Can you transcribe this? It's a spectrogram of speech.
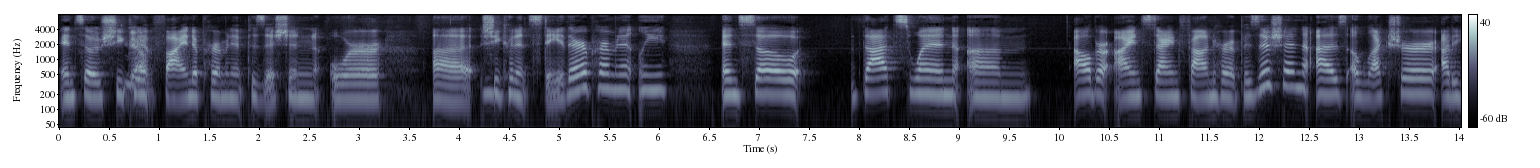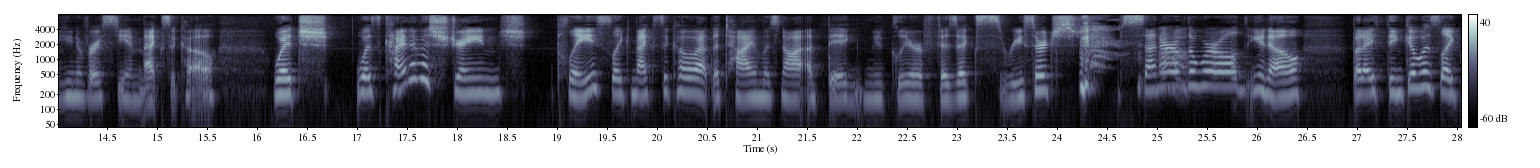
And so she couldn't find a permanent position or uh, she couldn't stay there permanently. And so that's when um, Albert Einstein found her a position as a lecturer at a university in Mexico, which was kind of a strange place. Like, Mexico at the time was not a big nuclear physics research center of the world, you know, but I think it was like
